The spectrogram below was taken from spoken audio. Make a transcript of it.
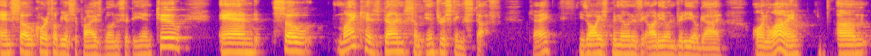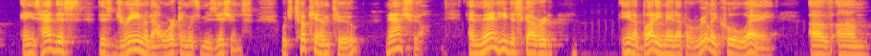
And so, of course, there'll be a surprise bonus at the end too. And so, Mike has done some interesting stuff. Okay. He's always been known as the audio and video guy online. Um, and he's had this, this dream about working with musicians, which took him to Nashville. And then he discovered he and a buddy made up a really cool way of um,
